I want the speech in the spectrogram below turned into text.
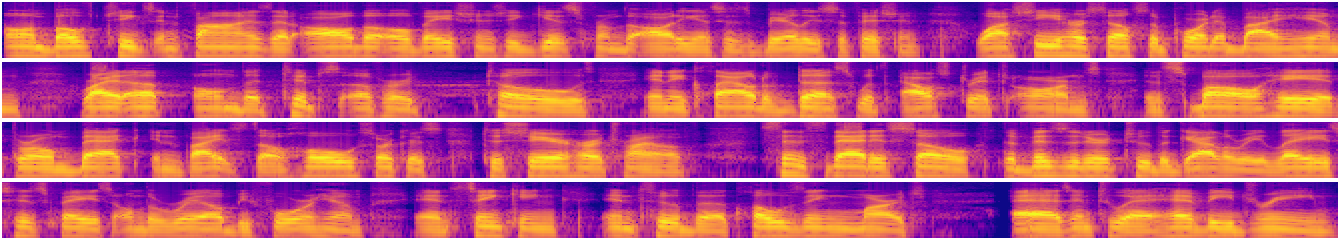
on both cheeks, and finds that all the ovation she gets from the audience is barely sufficient, while she herself, supported by him right up on the tips of her toes in a cloud of dust with outstretched arms and small head thrown back invites the whole circus to share her triumph. Since that is so, the visitor to the gallery lays his face on the rail before him and sinking into the closing march as into a heavy dream,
